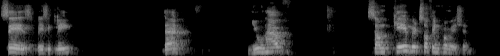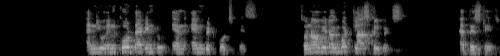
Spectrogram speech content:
says basically that you have some k bits of information and you encode that into an n bit code space. So now we're talking about classical bits at this stage.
